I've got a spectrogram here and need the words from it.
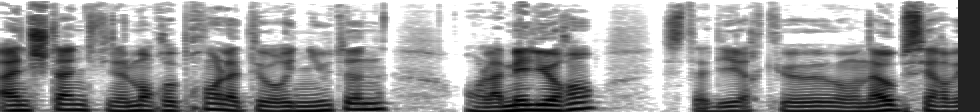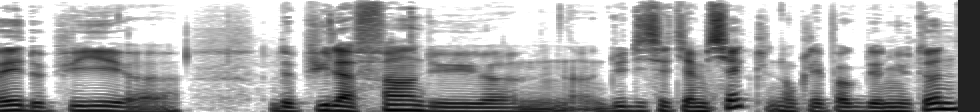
Einstein finalement reprend la théorie de Newton en l'améliorant, c'est-à-dire qu'on a observé depuis depuis la fin du, euh, du XVIIe siècle, donc l'époque de Newton,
